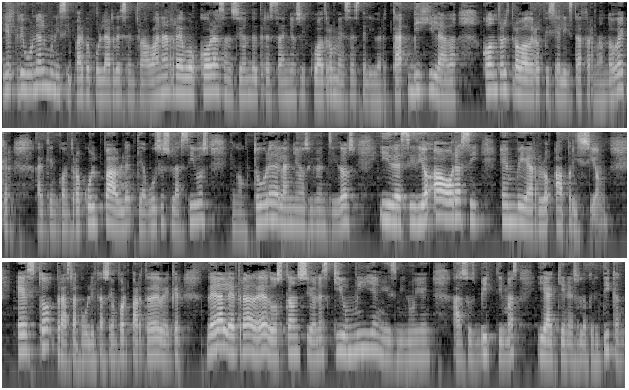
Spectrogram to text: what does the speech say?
Y el Tribunal Municipal Popular de Centro Habana revocó la sanción de tres años años y cuatro meses de libertad vigilada contra el trovador oficialista Fernando Becker, al que encontró culpable de abusos lascivos en octubre del año 2022 y decidió ahora sí enviarlo a prisión. Esto tras la publicación por parte de Becker de la letra de dos canciones que humillan y disminuyen a sus víctimas y a quienes lo critican.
